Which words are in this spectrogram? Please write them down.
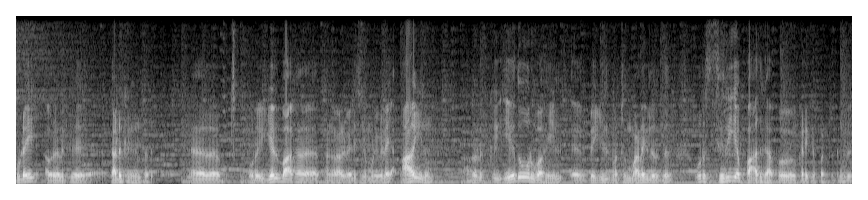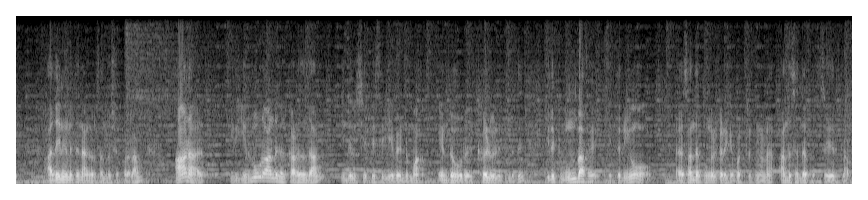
குடை அவர்களுக்கு தடுக்குகின்றது. ஒரு இயல்பாக தங்களால் வேலை செய்ய முடியவில்லை. ஆயினும் அவர்களுக்கு ஏதோ ஒரு வகையில் வெயில் மற்றும் மழையிலிருந்து ஒரு சிறிய பாதுகாப்பு கிடைக்கப்பட்டிருக்கிறது அதை நினைத்து நாங்கள் சந்தோஷப்படலாம். ஆனால் இது இருநூறு ஆண்டுகள் கடந்துதான் இந்த விஷயத்தை செய்ய வேண்டுமா என்ற ஒரு கேள்வி இருக்கின்றது இதுக்கு முன்பாக எத்தனையோ சந்தர்ப்பங்கள் கிடைக்கப்பட்டிருக்கின்றன. அந்த சந்தர்ப்பத்தை செய்திருக்கலாம்.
